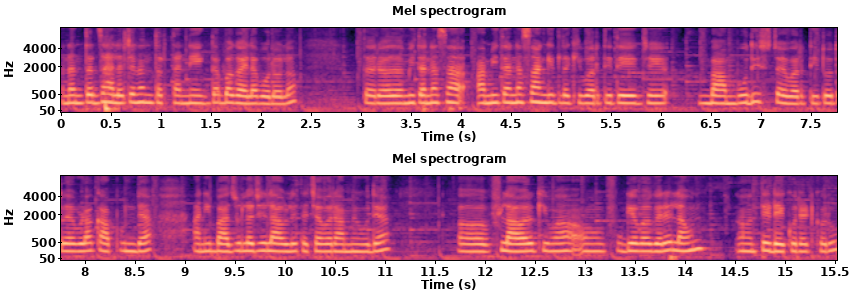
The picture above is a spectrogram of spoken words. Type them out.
नंतर झाल्याच्यानंतर त्यांनी एकदा बघायला बोलवलं. तर मी त्यांना सा आम्ही त्यांना सांगितलं की वरती ते जे बांबू दिसतोय वरती तो तो एवढा कापून द्या. आणि बाजूला जे लावले त्याच्यावर आम्ही उद्या फ्लावर किंवा फुगे वगैरे लावून ते डेकोरेट करू.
